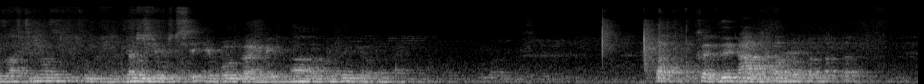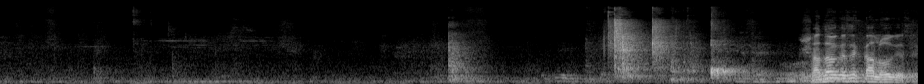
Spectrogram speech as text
জাস্টিস আমরা জাস্টিস না হ্যাঁ। দেখো। সাদাও গেছে কালো গেছে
